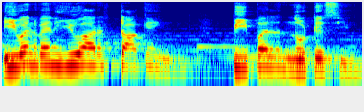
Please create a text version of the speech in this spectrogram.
Even when you are talking, people notice you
